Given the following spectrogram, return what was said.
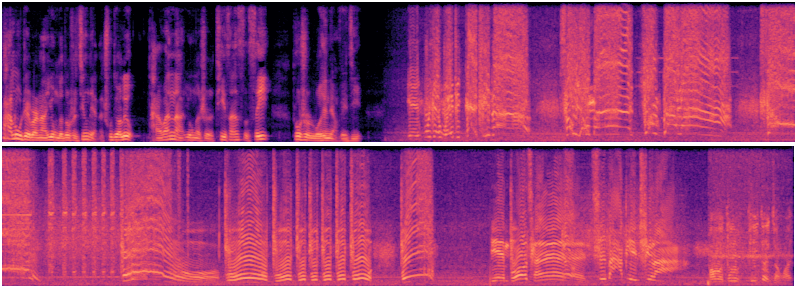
大陆这边呢，用的都是经典的初教六，台湾呢，用的是 T 三四 C，都是螺旋桨飞机。也不见为凭，改皮了！手油门，撞到了！收！不不不不不不不不！扁柏成吃大便去了！把我都一个讲完。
